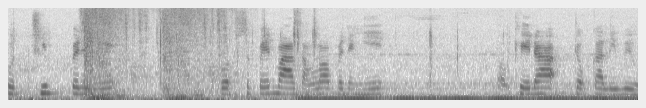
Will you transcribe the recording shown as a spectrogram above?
กดชิปเป็นอย่างนี้ กดสเปซบาร์สองรอบเป็นอย่างนี้ โอเคนะฮะ จบการรีวิว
